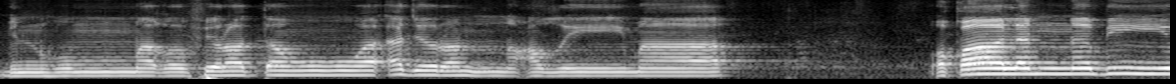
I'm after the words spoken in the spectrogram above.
منهم مغفرة وأجرا عظيما وقال النبي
